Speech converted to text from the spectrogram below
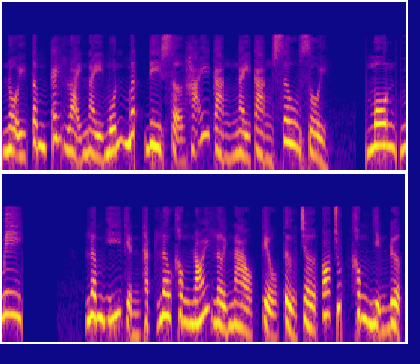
Nội tâm cái loại này muốn mất đi sợ hãi càng ngày càng sâu rồi. Môn mi. Lâm Ý Thiển thật lâu không nói lời nào, tiểu tử chờ có chút không nhịn được,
